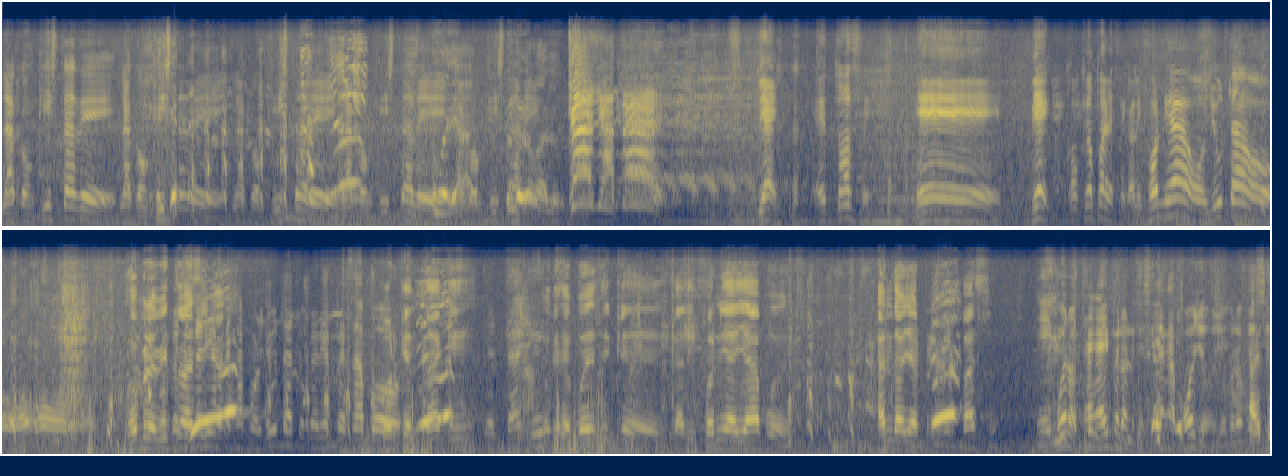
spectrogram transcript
la conquista de la conquista de la conquista de la conquista de la conquista de ¡Cállate! Bien, entonces, eh, Bien, ¿con qué os parece? ¿California o Utah o...? o, Hombre, visto así... querías empezar por Utah, tú querías empezar por... Por Kentucky, porque se puede decir que California ya, pues, han dado ya el primer paso. Y bueno, están ahí, pero necesitan apoyo. Yo creo que sí,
